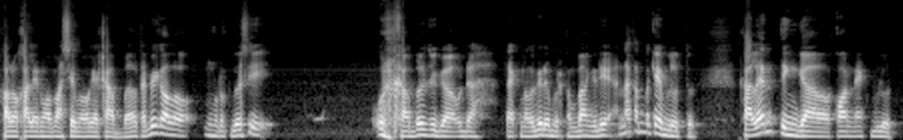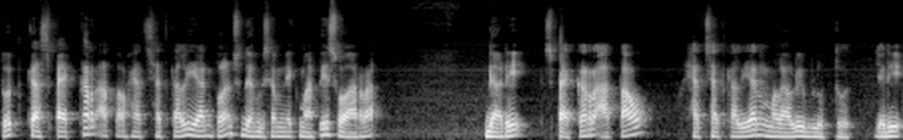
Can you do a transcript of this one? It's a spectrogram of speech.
Kalau kalian mau masih mau pakai kabel, tapi kalau menurut gue sih udah kabel juga udah teknologi udah berkembang jadi enak kan pakai bluetooth. Kalian tinggal connect bluetooth ke speaker atau headset kalian kalian sudah bisa menikmati suara dari speaker atau headset kalian melalui bluetooth. Jadi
